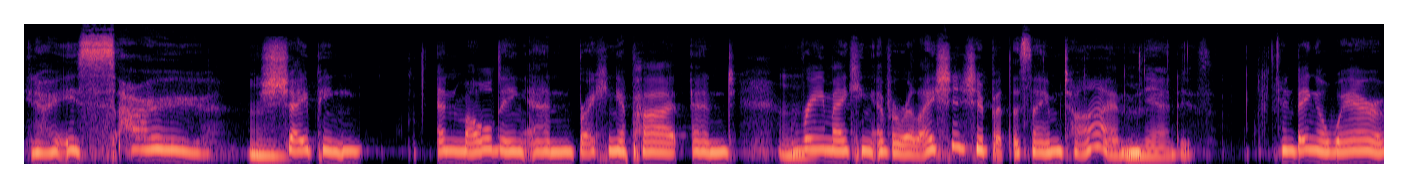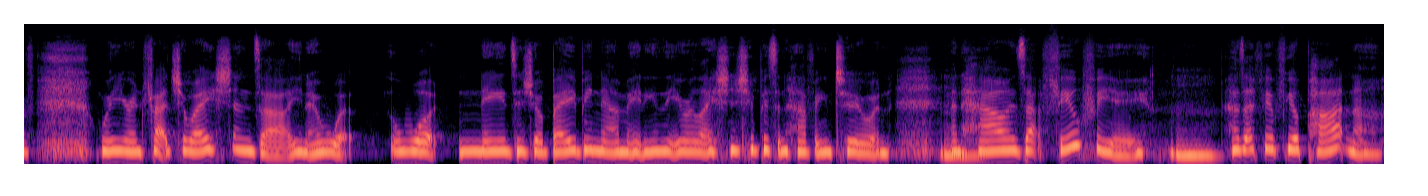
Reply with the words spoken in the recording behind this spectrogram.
you know is so mm. shaping and molding and breaking apart and mm. remaking of a relationship at the same time. Yeah, it is. and being aware of where your infatuations are you know what what needs is your baby now meeting that your relationship isn't having to and and mm. how does that feel for you? How does that feel for your partner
